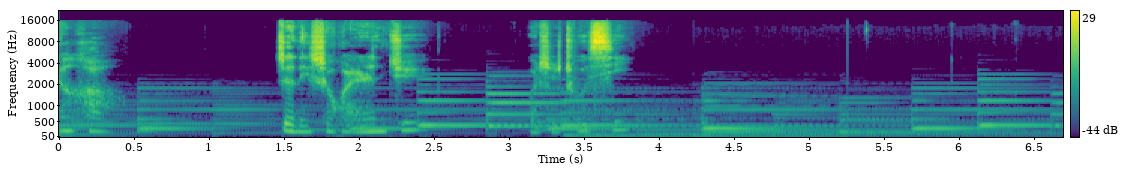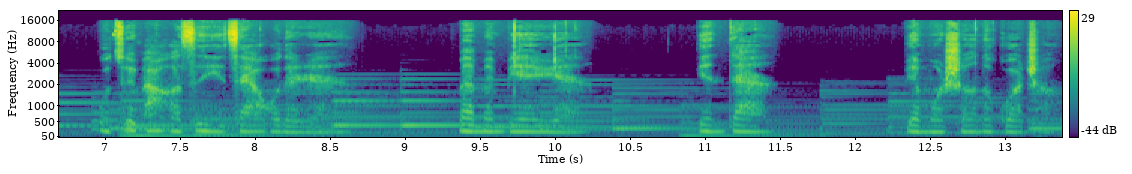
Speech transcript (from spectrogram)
晚上好，这里是怀仁居，我是初心。我最怕和自己在乎的人慢慢变远、变淡、变陌生的过程，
